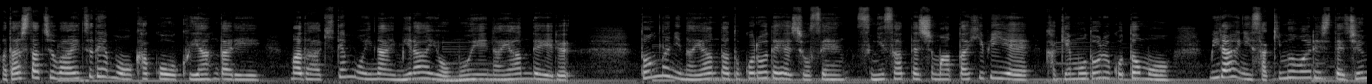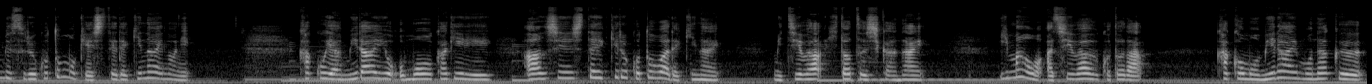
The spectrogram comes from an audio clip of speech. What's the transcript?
私たちはいつでも過去を悔やんだりまだ来てもいない未来を思い悩んでいる。どんなに悩んだところで所詮過ぎ去ってしまった日々へ駆け戻ることも未来に先回りして準備することも決してできないのに。過去や未来を思う限り安心して生きることはできない。道は一つしかない。今を味わうことだ。過去も未来もなく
